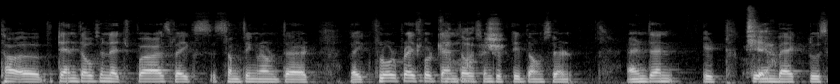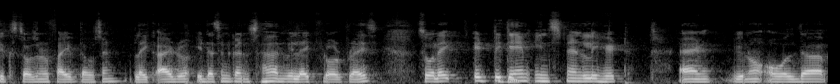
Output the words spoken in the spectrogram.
th- uh, 10000 h bars like something around that. Like floor price for 10000 50000 and then it came Yeah. back to 6000 or 5000 like i don't it doesn't concern me like floor price. So like it became instantly hit. And you know all the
